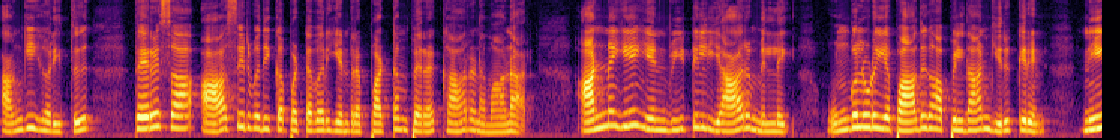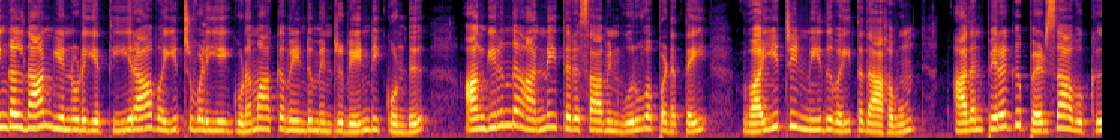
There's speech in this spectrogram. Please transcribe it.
அங்கீகரித்து தெரசா ஆசிர்வதிக்கப்பட்டவர் என்ற பட்டம் பெற காரணமானார். அன்னையே என் வீட்டில் யாரும் இல்லை. உங்களுடைய பாதுகாப்பில்தான் இருக்கிறேன். நீங்கள்தான் என்னுடைய தீரா வயிற்று வலியை குணமாக்க வேண்டும் என்று வேண்டிக் கொண்டு அங்கிருந்த அன்னை தெரசாவின் உருவப்படத்தை வயிற்றின் மீது வைத்ததாகவும் அதன் பிறகு பெர்சாவுக்கு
